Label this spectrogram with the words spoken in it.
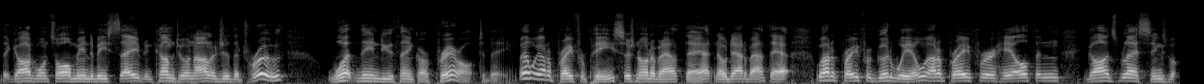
that God wants all men to be saved and come to a knowledge of the truth. What then do you think our prayer ought to be? Well, we ought to pray for peace. There's no doubt about that. No doubt about that. We ought to pray for goodwill. We ought to pray for health and God's blessings. But,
